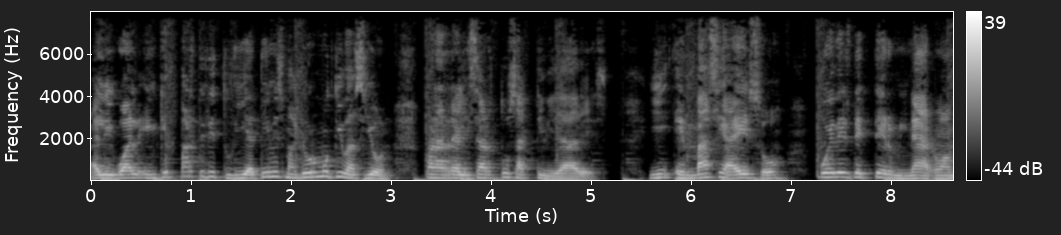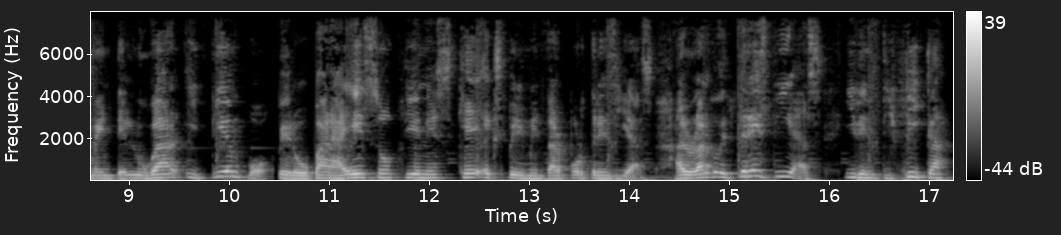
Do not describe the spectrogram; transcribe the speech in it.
al igual en qué parte de tu día tienes mayor motivación para realizar tus actividades. Y en base a eso, puedes determinar nuevamente lugar y tiempo, pero para eso tienes que experimentar por tres días. A lo largo de tres días, identifica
